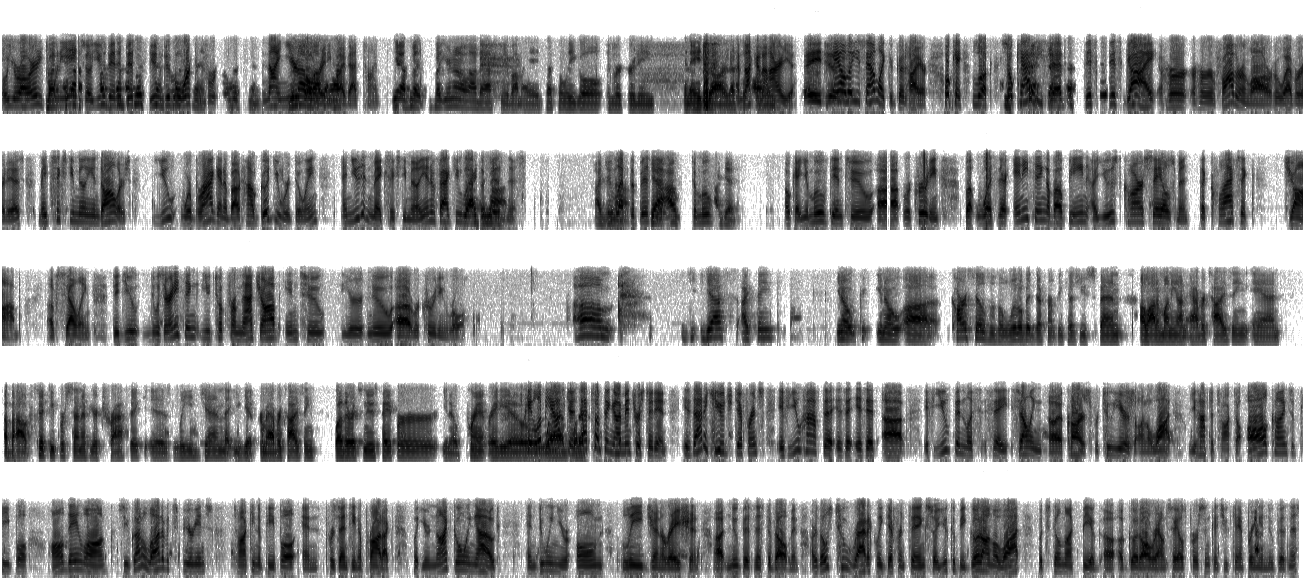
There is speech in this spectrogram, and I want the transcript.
Oh, you're already But, 28, uh, so you've but- been a but bit, listen, you've been listen, working for listen. 9 years already by ask- that time. Yeah, but but you're not allowed to ask me about my age. That's illegal in recruiting and HR. That's I'm not going to hire you. Hey, Okay, although you sound like a good hire. Okay, look. So Kathy said this this guy, her her father-in-law or whoever it is, made sixty million dollars. You were bragging about how good you were doing, and you didn't make sixty million. In fact, you left I the did not. business. I did You not. left the business Yeah, I, to move. I did. Okay, you moved into uh, recruiting, but was there anything about being a used car salesman, the classic job of selling? Did you was there anything you took from that job into your new uh, recruiting role? Um, y- yes, I think you know, you know, uh, car sales is a little bit different because you spend a lot of money on advertising, and about 50% of your traffic is lead gen that you get from advertising, whether it's newspaper, you know, print, radio. Okay, let me web, ask you. whatever. That's something I'm interested in. Is that a huge difference? If you have to, is it is it uh, if you've been let's say selling uh, cars for two years on a lot, you have to talk to all kinds of people all day long. So you've got a lot of experience talking to people and presenting a product, but you're not going out and doing your own lead generation, uh, new business development. Are those two radically different things? So you could be good on the lot, but still not be a, a, good all-round salesperson because you can't bring in new business.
